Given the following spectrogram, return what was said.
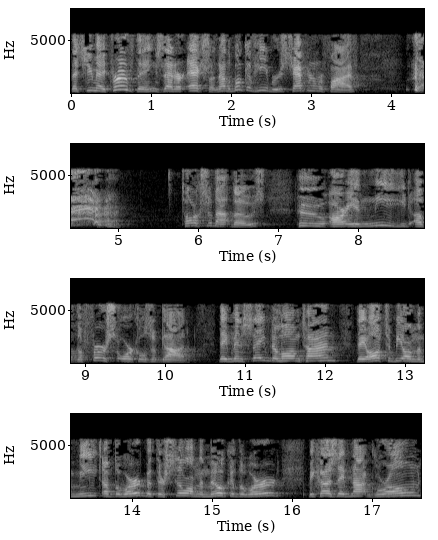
That you may prove things that are excellent. Now, the book of Hebrews, chapter number 5, talks about those who are in need of the first oracles of God. They've been saved a long time. They ought to be on the meat of the Word, but they're still on the milk of the Word because they've not grown.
